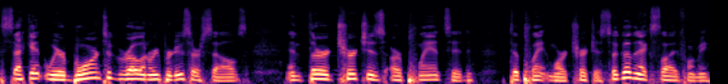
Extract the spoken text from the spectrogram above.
Second, we're born to grow and reproduce ourselves. And third, churches are planted to plant more churches. So go to the next slide for me.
